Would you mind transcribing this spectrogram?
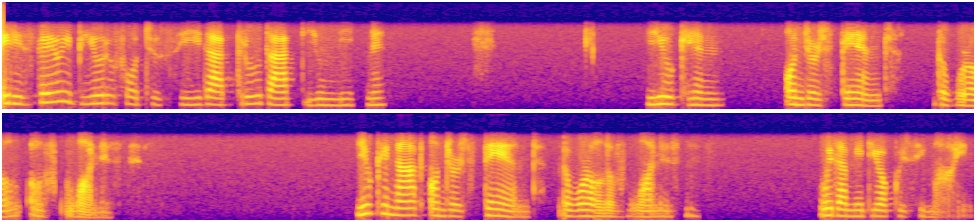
It is very beautiful to see that through that uniqueness, you can understand the world of oneness. You cannot understand the world of oneness with a mediocrity mind.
